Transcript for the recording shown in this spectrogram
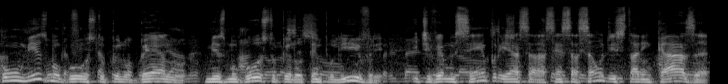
com o mesmo gosto pelo belo, mesmo gosto pelo tempo livre, e tivemos sempre essa sensação de estar em casa,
